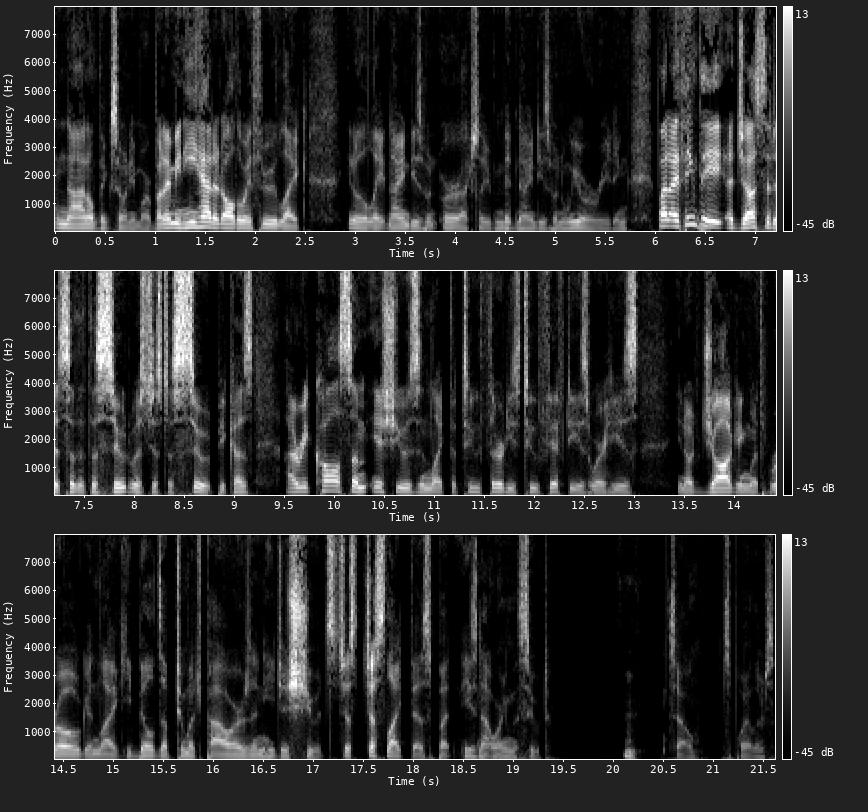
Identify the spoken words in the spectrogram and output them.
No, I don't think so anymore. But I mean, he had it all the way through, like you know, the late '90s, when, or actually mid '90s when we were reading. But I think they adjusted it so that the suit was just a suit because I recall some issues in like the 230s, 250s where he's you know jogging with Rogue and like he builds up too much powers and he just shoots, just just like this, but he's not wearing the suit. Hmm. So spoilers.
